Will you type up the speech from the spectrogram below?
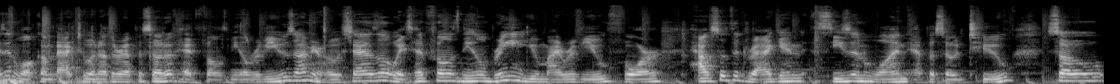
Guys, and welcome back to another episode of Headphones Neil Reviews. I'm your host, as always, Headphones Neil, bringing you my review for House of the Dragon Season 1, Episode 2. So,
